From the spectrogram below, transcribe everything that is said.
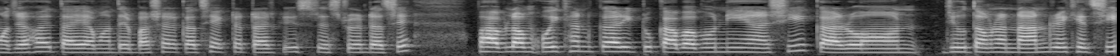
মজা হয়, তাই আমাদের বাসার কাছে একটা টার্কিশ রেস্টুরেন্ট আছে। ভাবলাম ওইখানকার একটু কাবাবও নিয়ে আসি, কারণ যেহেতু আমরা নান রেখেছি,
